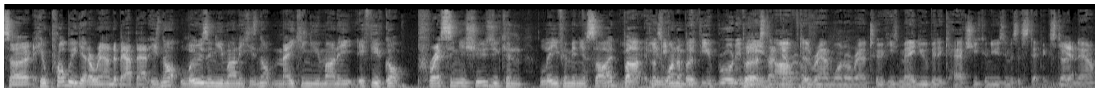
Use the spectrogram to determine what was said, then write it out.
So he'll probably get around about that. He's not losing you money. He's not making you money. If you've got pressing issues, you can leave him in your side. But he's if, one of the If you brought him in I'd get rid after round one or round two, he's made you a bit of cash. You can use him as a stepping stone Yeah. now.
